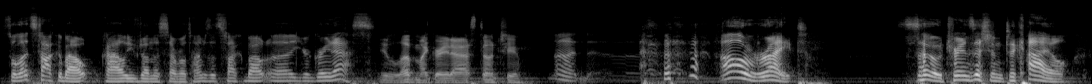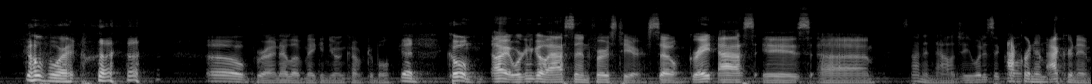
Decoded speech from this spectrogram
So let's talk about, Kyle, you've done this several times. Let's talk about uh, your great ass. You love my great ass, don't you? Uh, all right. So transition to Kyle. Go for it. Oh, Bryan, I love making you uncomfortable. Good. Cool. All right, we're gonna go ass in first here. So, great ass is um, it's not an analogy. What is it called? Acronym. Acronym.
